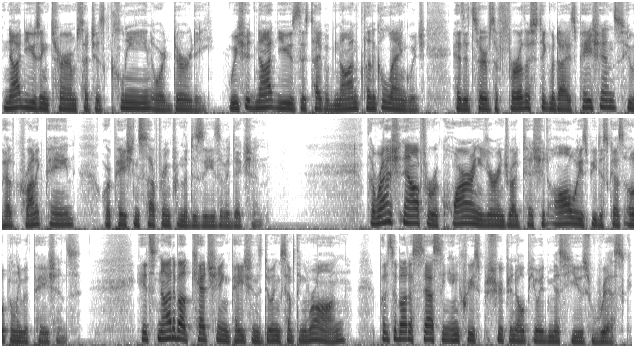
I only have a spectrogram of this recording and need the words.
not using terms such as clean or dirty. We should not use this type of non clinical language as it serves to further stigmatize patients who have chronic pain or patients suffering from the disease of addiction. The rationale for requiring a urine drug test should always be discussed openly with patients. It's not about catching patients doing something wrong, but it's about assessing increased prescription opioid misuse risk,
